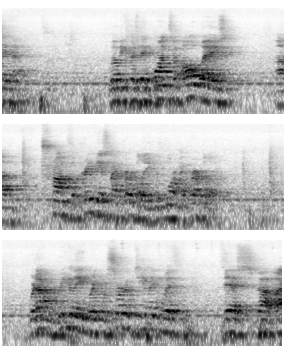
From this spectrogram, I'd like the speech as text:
say that? Well, because they want to always um, trump the previous hyperbole with more hyperbole. We're not really, we're, we're sort of dealing with this, God, uh,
